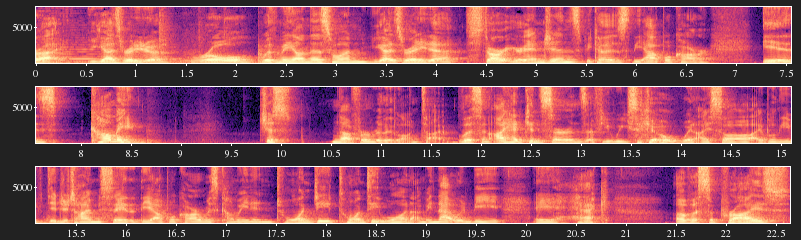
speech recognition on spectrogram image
right. You guys ready to roll with me on this one? You guys ready to start your engines because the Apple car is coming. Just not for a really long time. Listen, I had concerns a few weeks ago when I saw, I believe, Digitimes say that the Apple Car was coming in 2021. I mean, that would be a heck of a surprise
